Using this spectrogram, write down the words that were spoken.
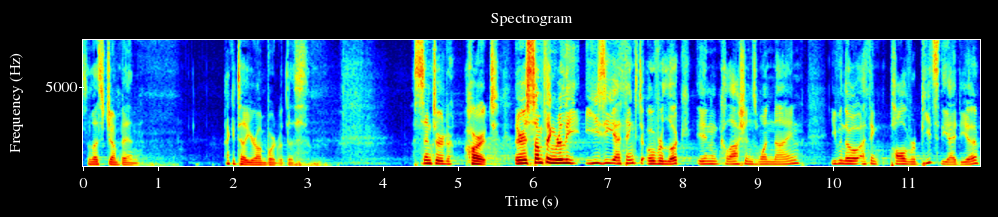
So let's jump in. I can tell you're on board with this. A centered heart. There is something really easy, I think, to overlook in Colossians 1 9, even though I think Paul repeats the idea,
